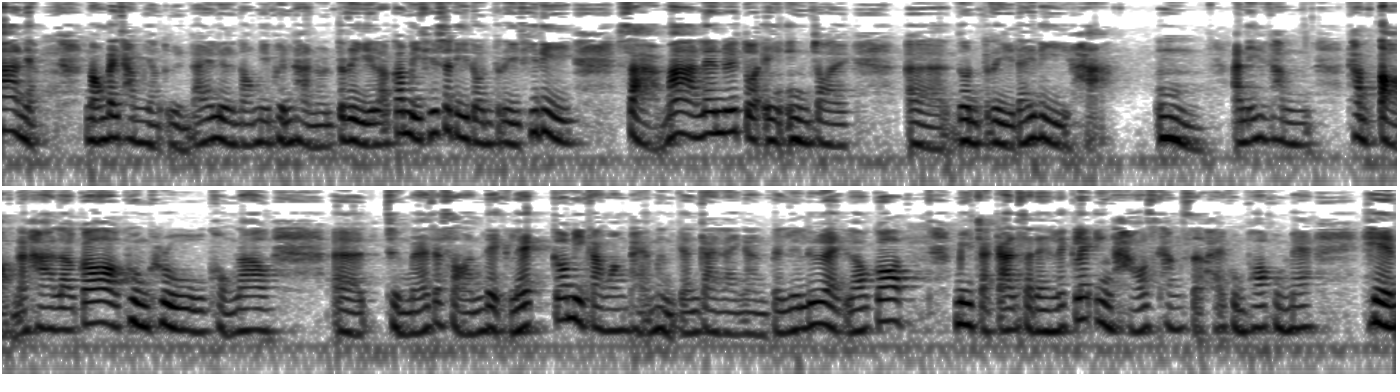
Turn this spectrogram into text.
5เนี่ย น้องไปทำอย่างอื่นได้เลย น้องมีพื้นฐานดนตรี แล้วก็มีทฤษฎีดนตรีที่ดี สามารถเล่นด้วยตัวเอง enjoy ดนตรีได้ดีค่ะ อืมอันนี้คือคำคำตอบนะคะ แล้วก็คุณครูของเราถึงแม้จะสอนเด็กเล็ก ก็มีการวางแผนเหมือนกันการรายงานไปเรื่อย ๆ แล้วก็มีจากการแสดงเล็ก ๆ in-house ครั้งเสริมให้คุณพ่อคุณแม่ เห็น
